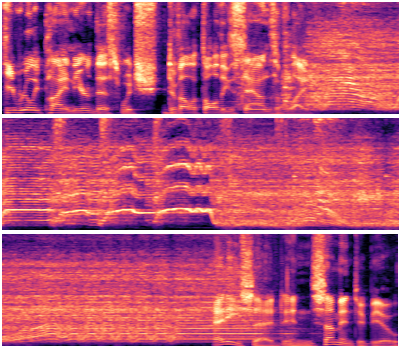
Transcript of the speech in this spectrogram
he really pioneered this, which developed all these sounds of like Eddie said in some interview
